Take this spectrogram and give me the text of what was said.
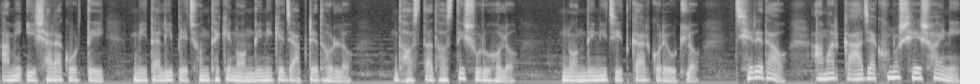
আমি ইশারা করতেই মিতালি পেছন থেকে নন্দিনীকে জাপটে ধরল। ধস্তাধস্তি শুরু হলো। নন্দিনী চিৎকার করে উঠল, ছেড়ে দাও, আমার কাজ এখনও শেষ হয়নি,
